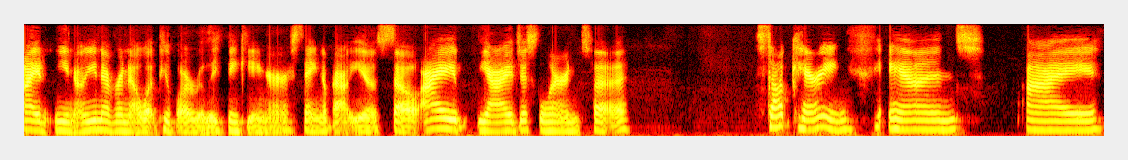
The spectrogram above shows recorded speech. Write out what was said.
I, you know, you never know what people are really thinking or saying about you. So, I, yeah, I just learned to stop caring. And I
